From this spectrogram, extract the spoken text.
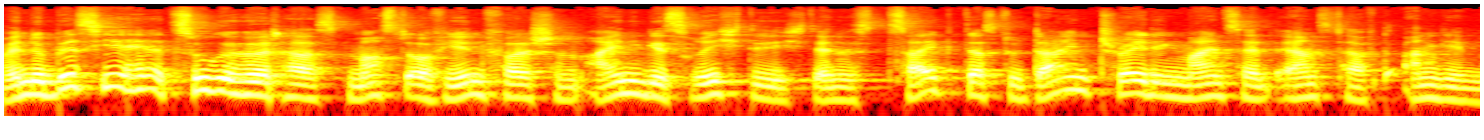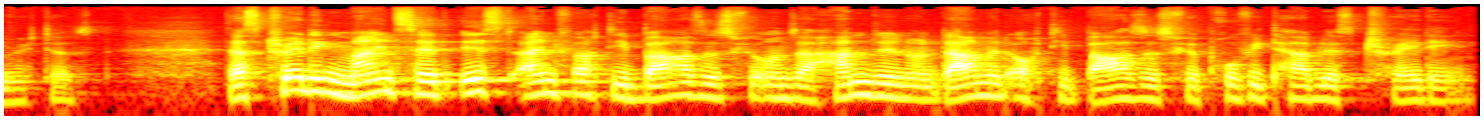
Wenn du bis hierher zugehört hast, machst du auf jeden Fall schon einiges richtig, denn es zeigt, dass du dein Trading Mindset ernsthaft angehen möchtest. Das Trading Mindset ist einfach die Basis für unser Handeln und damit auch die Basis für profitables Trading.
